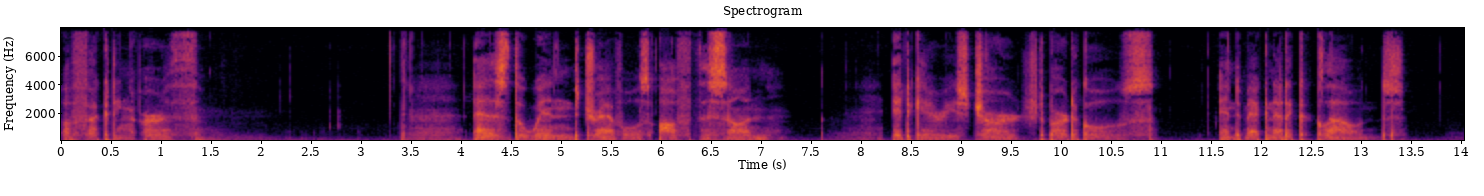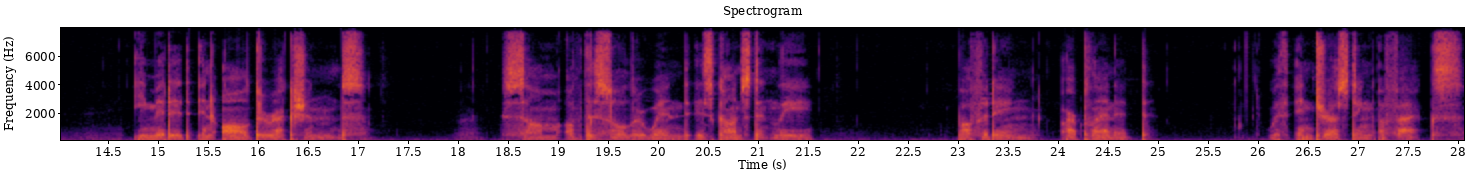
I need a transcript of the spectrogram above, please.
affecting Earth. As the wind travels off the sun, it carries charged particles and magnetic clouds emitted in all directions. Some of the solar wind is constantly buffeting our planet with interesting effects.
